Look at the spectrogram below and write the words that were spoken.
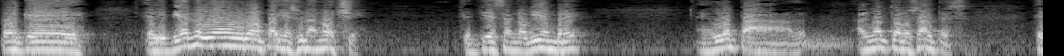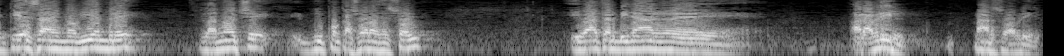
Porque el invierno llega a Europa y es una noche que empieza en noviembre, en Europa, al norte de los Alpes, empieza en noviembre, la noche, muy pocas horas de sol, y va a terminar eh, para abril, marzo, abril.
